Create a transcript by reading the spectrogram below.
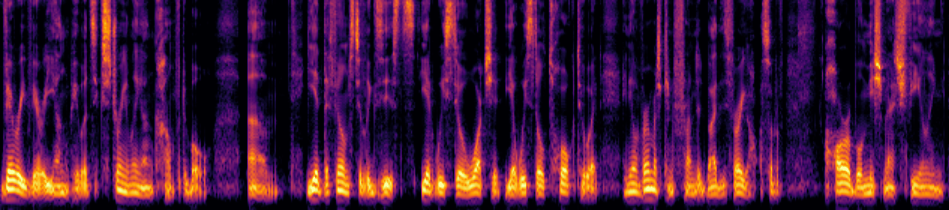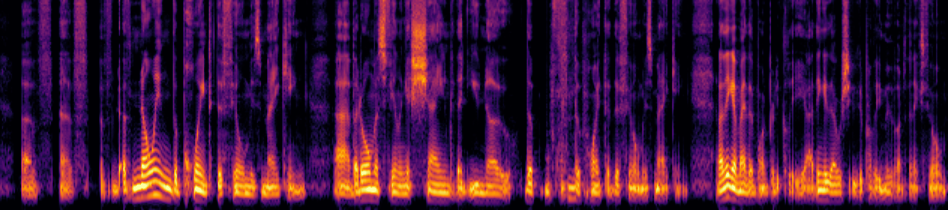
very very young people. It's extremely uncomfortable. Um, yet the film still exists. Yet we still watch it. Yet we still talk to it, and you're very much confronted by this very sort of horrible mishmash feeling of, of, of, of, knowing the point the film is making, uh, but almost feeling ashamed that you know the, the point that the film is making. And I think I've made that point pretty clear. I think I wish we could probably move on to the next film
